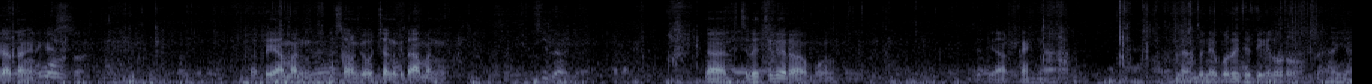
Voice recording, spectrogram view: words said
datang ini guys. Tapi aman, asal nggak hujan kita aman. Nah, cilik-cilik ra kan. Jadi akeh nah. Lah nggone pura dadi keloro bahaya.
